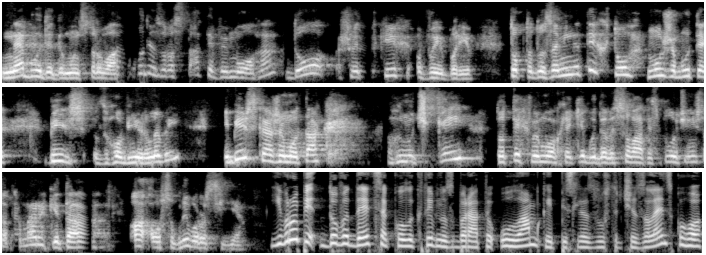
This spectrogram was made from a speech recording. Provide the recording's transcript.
не буде демонструвати, буде зростати вимога до швидких виборів, тобто до заміни тих, хто може бути більш зговірливий і більш, скажімо так. Гнучкий до тих вимог, які буде висувати Сполучені Штати Америки, та а особливо Росія. Європі доведеться колективно збирати уламки після зустрічі Зеленського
